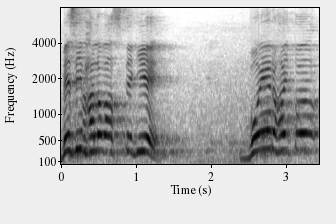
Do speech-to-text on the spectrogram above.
বেশি ভালোবাসতে গিয়ে বইয়ের হয়তো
